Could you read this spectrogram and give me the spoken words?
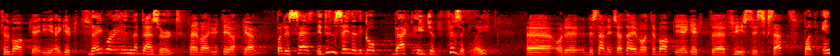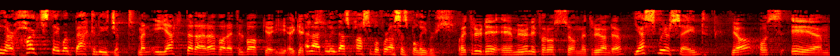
tilbake i Egypt. They were in the desert, De var ute i ørkenen, but it says, it didn't say that they go back to Egypt physically, eh, og det, det stender ikke at de var tilbake i Egypt eh, fysisk sett, but in their hearts they were back in Egypt. men i hjertet deres var de tilbake i Egypt. And I believe that's possible for us as believers. Og jeg tror det er mulig for oss som er truende. Yes, we are saved. Ja, oss er um,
